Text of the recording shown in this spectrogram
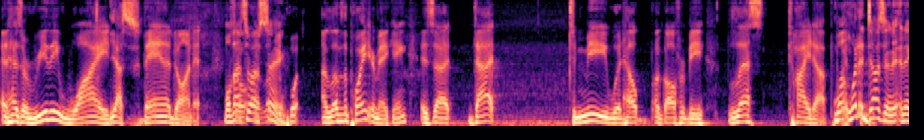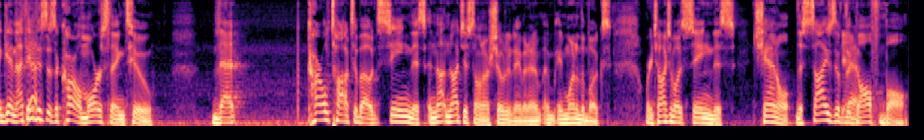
and it has a really wide Yes. band on it. Well, that's what I was the saying. po- I love the point you're making. Is that that to me would help a golfer be less tied up. Well, with- what it doesn't, and again, I think Yeah. this is a Karl Morris thing too, that Karl talked about seeing this, and not not just on our show today, but in, in one of the books, where he talks about seeing this channel, the size of the golf ball.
